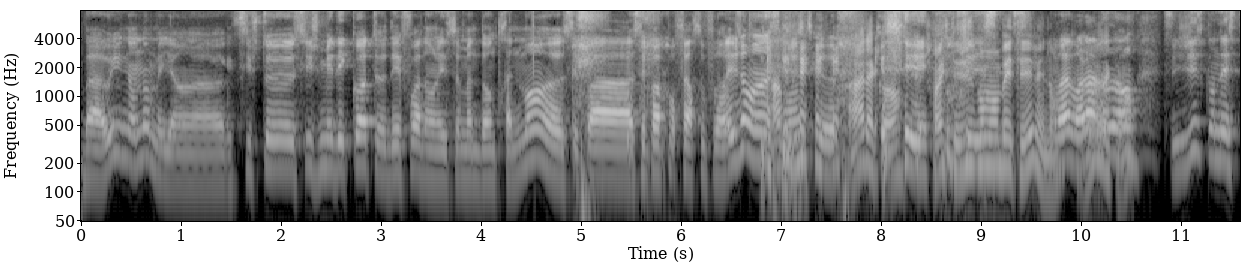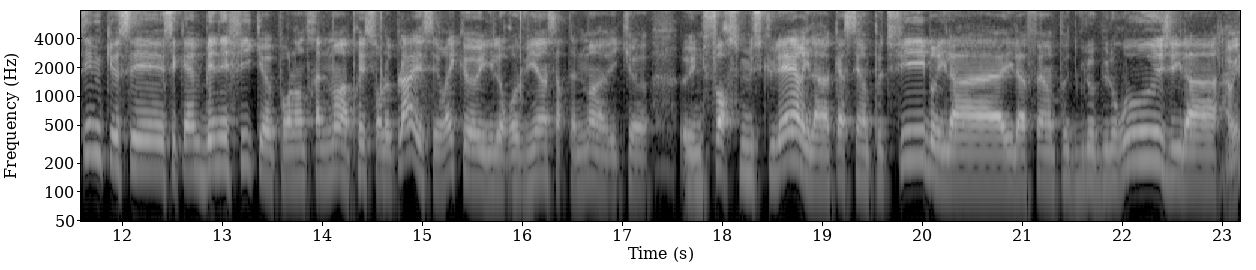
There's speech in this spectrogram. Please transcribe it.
Bah oui, non, non, mais il y a un- si je te, si je mets des cotes euh, des fois dans les semaines d'entraînement, euh, c'est pas, c'est pas pour faire souffrir les gens. hein, Ah c'est bon juste que Ah d'accord. Je croyais que c'était juste pour m'embêter, mais non. Ouais, voilà, Ah, non, d'accord. non. C'est juste qu'on estime que c'est quand même bénéfique pour l'entraînement après sur le plat. Et c'est vrai qu'il revient certainement avec euh, une force musculaire. Il a cassé un peu de fibres, il a, il a fait un peu de globules rouges, il a, Ah oui.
